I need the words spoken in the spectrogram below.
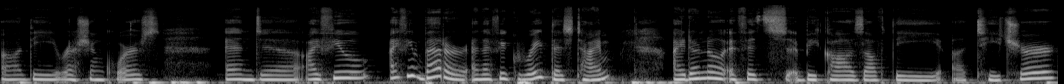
uh, the Russian course and uh, I feel I feel better and I feel great this time. I don't know if it's because of the uh, teacher.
